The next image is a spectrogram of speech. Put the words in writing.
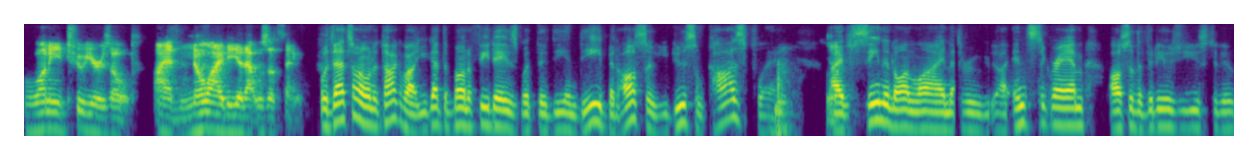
22 years old. I had no idea that was a thing. Well, that's what I want to talk about. You got the bona fides with the D and D, but also you do some cosplay. Mm-hmm. Yeah. I've seen it online through uh, Instagram, also the videos you used to do.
